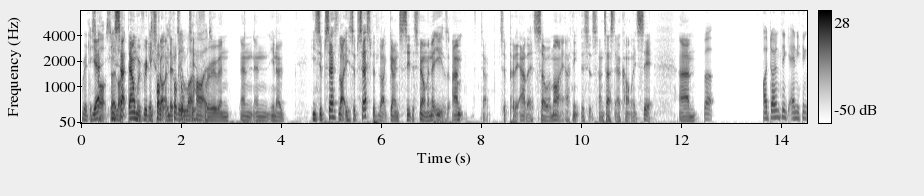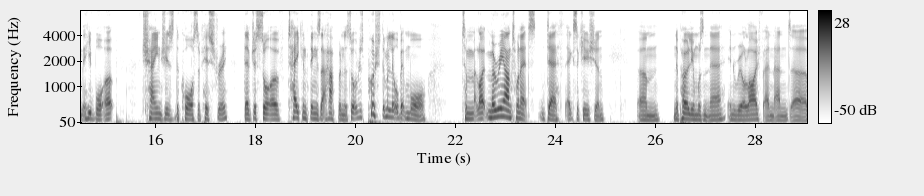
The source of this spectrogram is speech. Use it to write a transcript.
Ridley yeah, Scott. So he like, sat down with Ridley Scott probably- and they've talked it through, and and and you know, he's obsessed. Like he's obsessed with like going to see this film, and it is. Um, to- to put it out there, so am I. I think this is fantastic. I can't wait to see it. Um, but I don't think anything that he brought up changes the course of history. They've just sort of taken things that happened and sort of just pushed them a little bit more to like Marie Antoinette's death, execution. Um, Napoleon wasn't there in real life, and and uh,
